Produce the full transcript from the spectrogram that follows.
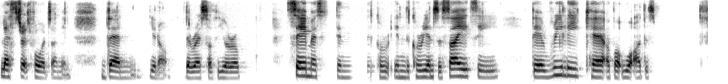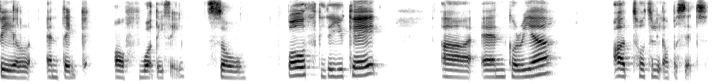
less straightforward i mean than you know the rest of europe. Same as in the, in the korean society they really care about what others feel and think of what they say. So both the UK uh, and Korea are totally opposite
